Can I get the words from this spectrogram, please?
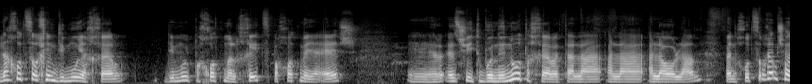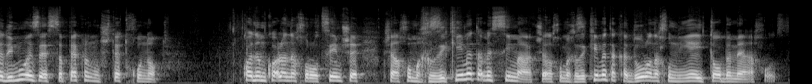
אנחנו צריכים דימוי אחר, דימוי פחות מלחיץ, פחות מייאש, אה, איזושהי התבוננות אחרת על, ה, על, ה, על העולם, ואנחנו צריכים שהדימוי הזה יספק לנו שתי תכונות. קודם כל אנחנו רוצים שכשאנחנו מחזיקים את המשימה, כשאנחנו מחזיקים את הכדור, אנחנו נהיה איתו במאה אחוז.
